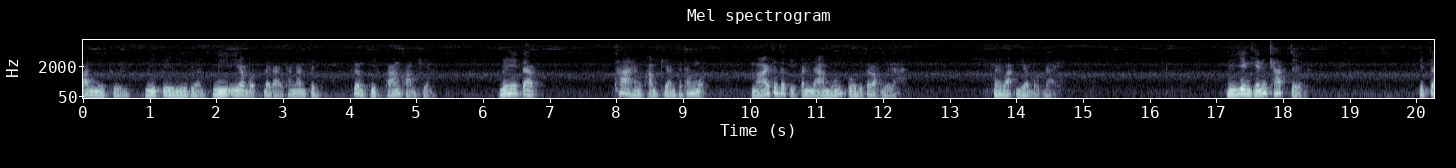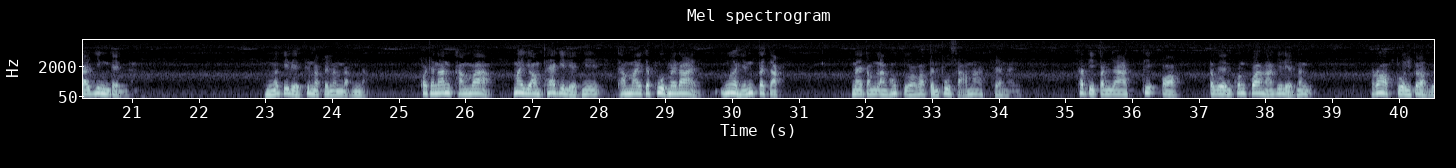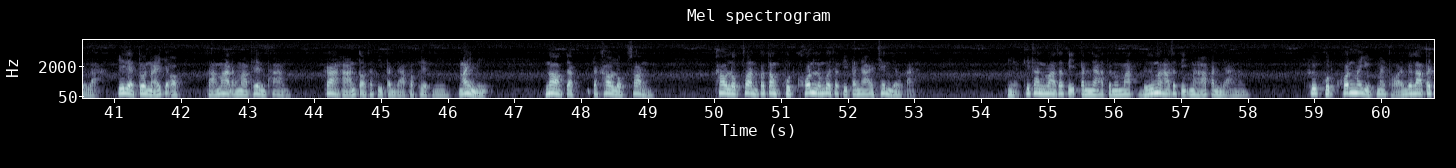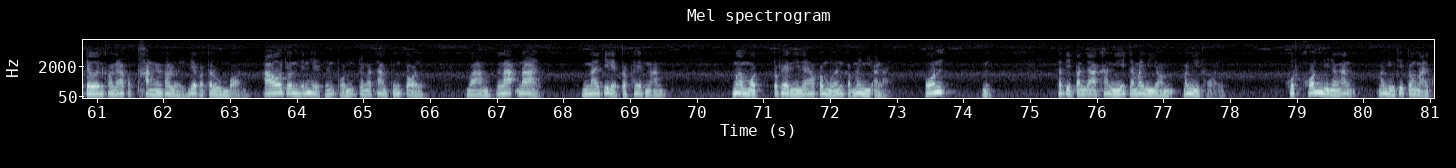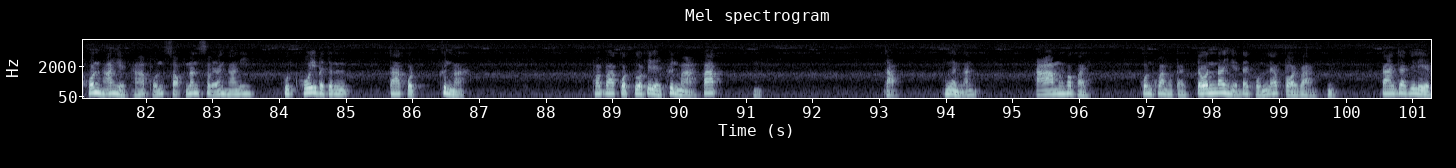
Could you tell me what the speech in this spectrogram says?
วันมีคืน มีปีมีเดือน มีเอียบทใด ๆ ทั้งนั้นเป็นเครื่องกีดขวางความเพียรมีแต่ท่าแห่งความเพียรจะทั้งหมด หมายถึงสติปัญญาหมุนตัวอยู่ตลอดเวลา ไม่ว่าเอียบทใด นี่ยิ่งเห็นชัดเจนจิตใจยิ่งเด่น เหนือกิเลสขึ้นมาเป็นลำดับหนัก เพราะฉะนั้นคำว่าไม่ยอมแพ้กิเลสนี้ทำไมจะพูดไม่ได้ เมื่อเห็นประจักษ์ในกำลังของตัวว่าเป็นผู้สามารถแค่ไหน สติปัญญาที่ออกตะเวนค้นคว้าหากิเลสนั้น รอบตัวอยู่ตลอดเวลา กิเลสตัวไหนจะออกสามารถออกมาเพ่นพ่านกล้าหาญต่อสติปัญญาประเภทนี้ไม่มี นอกจากจะเข้าหลบซ่อน เข้าหลบซ่อนก็ต้องขุดค้นลงด้วยสติปัญญาเช่นเดียวกัน เนี่ยที่ท่านว่าสติปัญญาอัตโนมัติ หรือมหาสติมหาปัญญานั้น คือขุดค้นไม่หยุดไม่ถอย เวลาไปเจอเข้าแล้วก็พันกันเข้าเลย เรียกว่าตะลุมบอลเอาจนเห็นเหตุเห็นผลจนกระทั่งถึงปล่อยวางละได้ในกิเลสประเภทนั้น เมื่อหมดประเภทนี้แล้วก็เหมือนกับไม่มีอะไรพ้น สติปัญญาขั้นนี้จะไม่มียอมไม่มีถอย ขุดค้นอยู่อย่างนั้น มันอยู่ที่ตรงไหนค้นหาเหตุหาผลเสาะนั่นแสวงหานี้ขุดคุยไปจนปรากฏขึ้นมา พอปรากฏตัวกิเลสขึ้นมาปั๊บจับเงื่อนนั้น ตามมันเข้าไป ค้นคว้างเข้าไป จนได้เหตุได้ผลแล้วปล่อยวาง การแก้กิเลส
